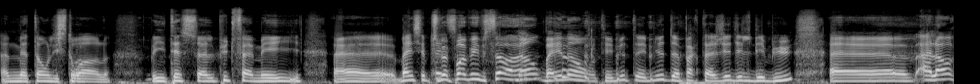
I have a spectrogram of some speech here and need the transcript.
Admettons l'histoire, là. Il était seul, plus de famille. Euh, ben, c'est Tu veux pas vivre ça, hein? Non, ben non. T'es mieux, t'es mieux de partager dès le début. Euh, alors,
